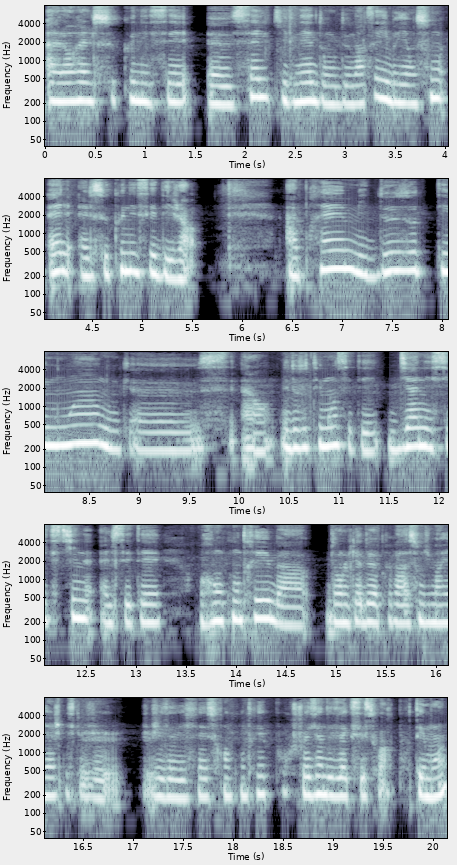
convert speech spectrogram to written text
Alors elles se connaissaient. Euh, celle qui venait donc de Marseille et Briançon, elle, elle se connaissait déjà. Après, mes deux autres témoins, donc euh, alors mes deux autres témoins, c'était Diane et Sixtine. Elles s'étaient rencontrées bah, dans le cadre de la préparation du mariage parce que je Je les avais fait se rencontrer pour choisir des accessoires pour témoins.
